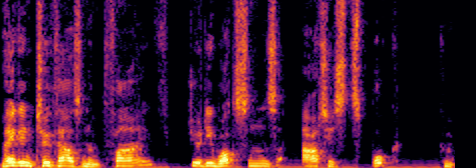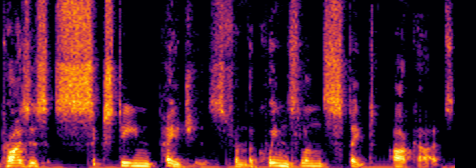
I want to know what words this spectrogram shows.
Made in 2005, Judy Watson's artist's book comprises 16 pages from the Queensland State Archives,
